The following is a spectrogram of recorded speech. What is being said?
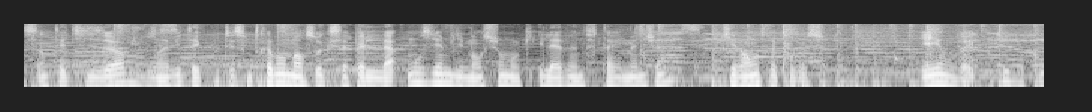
synthétiseurs, je vous invite à écouter son très bon morceau qui s'appelle La 11e dimension, donc 11th Dimension, qui est vraiment très cool aussi. Et on va écouter du coup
